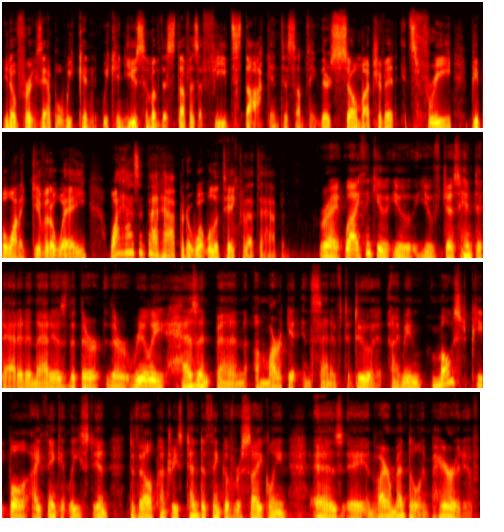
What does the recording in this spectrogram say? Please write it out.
you know, for example, we can we can use some of this stuff as a feedstock into something. There's so much of it. It's free. People want to give it away. Why hasn't that happened or what will it take for that to happen? Right. Well, I think you you you've just hinted at it, and that is that there there really hasn't been a market incentive to do it. I mean, most people, I think, at least in developed countries, tend to think of recycling as a environmental imperative.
